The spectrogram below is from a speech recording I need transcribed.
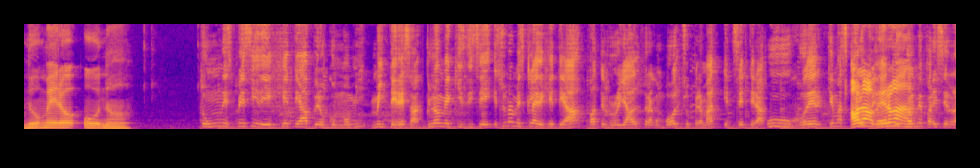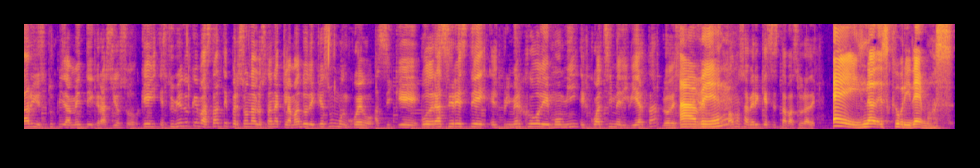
Número uno. Una especie de GTA pero con mommy Me interesa GlomX dice Es una mezcla de GTA, Battle Royale, Dragon Ball, Superman, etcétera Uh, joder, ¿qué más ¡A la verga! Lo cual me parece raro y estúpidamente gracioso Ok, estoy viendo que bastante personas lo están aclamando de que es un buen juego Así que podrá ser este el primer juego de mommy El cual si me divierta Lo descubriremos. ver. Vamos a ver qué es esta basura de ¡Ey! Lo descubriremos.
